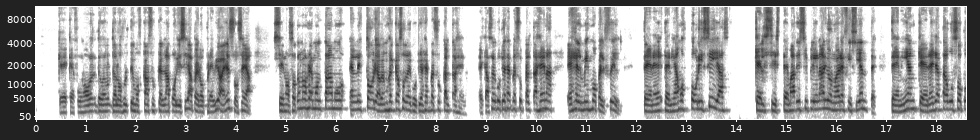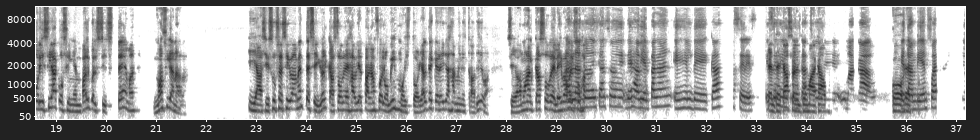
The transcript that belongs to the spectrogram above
que, fue uno de, los últimos casos que es la policía, pero previo a eso, o sea, si nosotros nos remontamos en la historia, vemos el caso de Gutiérrez versus Cartagena. El caso de Gutiérrez versus Cartagena es el mismo perfil. teníamos policías que el sistema disciplinario no era eficiente tenían querellas de abuso policíaco, sin embargo el sistema no hacía nada. Y así sucesivamente siguió. El caso de Javier Pagán fue lo mismo, historial de querellas administrativas. Si vamos al caso de Leiva Hablando del caso de, Javier Pagán, es el de Cáceres. El de Cáceres, el, de Humacao. que también fue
